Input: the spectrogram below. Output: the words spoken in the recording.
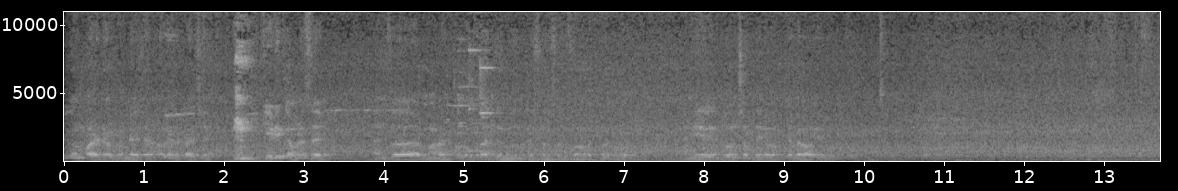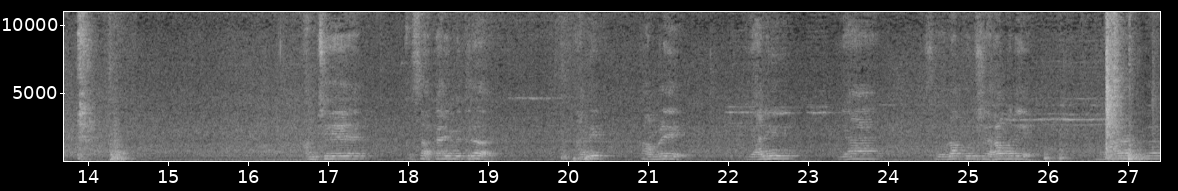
निगम पार्टी ऑफ इंडियाच्या गटाचे के डी कांबळे साहेब यांचं महाराष्ट्र लोकराज्य न्यूजमध्ये संसद स्वागत करतो. आणि दोन शब्दांनी वक्तव्य करावं हे बोलतो. आमचे सहकारी मित्र अमित कांबळे यांनी या सोलापूर शहरामध्ये महाराष्ट्र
